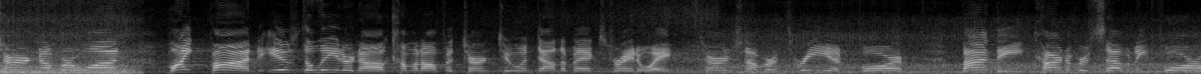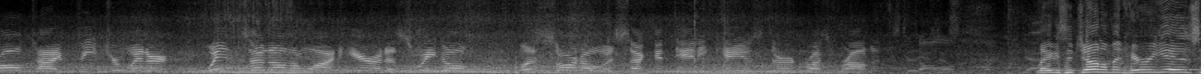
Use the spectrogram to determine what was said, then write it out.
turn number one. Mike Bond is the leader now, coming off of turn two and down the back straightaway. Turns number three and four. Bondi, car number 74, all-time feature winner, wins another one here at Oswego. Lasordo is second, Danny Kaye is third, Russ Brown Ladies and gentlemen, here he is,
